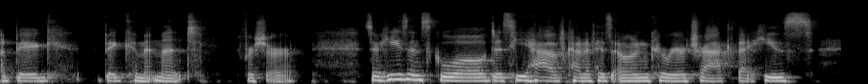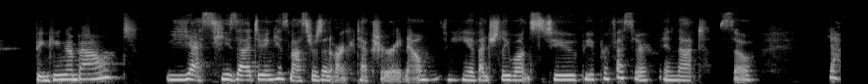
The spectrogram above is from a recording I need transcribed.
a big, big commitment for sure. So he's in school. Does he have kind of his own career track that he's thinking about? Yes, he's uh, doing his master's in architecture right now, and he eventually wants to be a professor in that. So, yeah.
